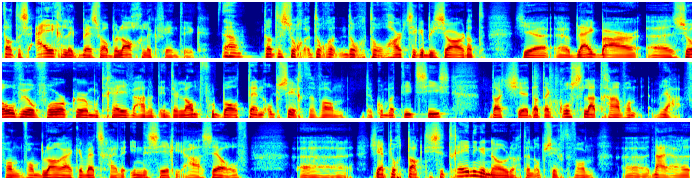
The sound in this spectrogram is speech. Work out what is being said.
dat is eigenlijk best wel belachelijk, vind ik. Ja, Dat is toch, toch, toch, toch hartstikke bizar dat je eh, blijkbaar eh, zoveel voorkeur moet geven aan het interlandvoetbal ten opzichte van de competities. Dat je dat ten koste laat gaan van, ja, van, van belangrijke wedstrijden in de Serie A zelf. Eh, je hebt toch tactische trainingen nodig ten opzichte van, nou ja,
